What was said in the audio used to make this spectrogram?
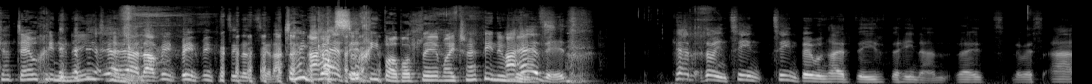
gadewch i nhw wneud hynny. Ie, ie, na, fi'n fi, fi cytuno ti yna. Dwi'n goswch i bobl lle mae trethu nhw A hefyd, Cerddwyn, ti'n ti byw yng Nghaerdydd dy hunan, reit, Lewis, a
